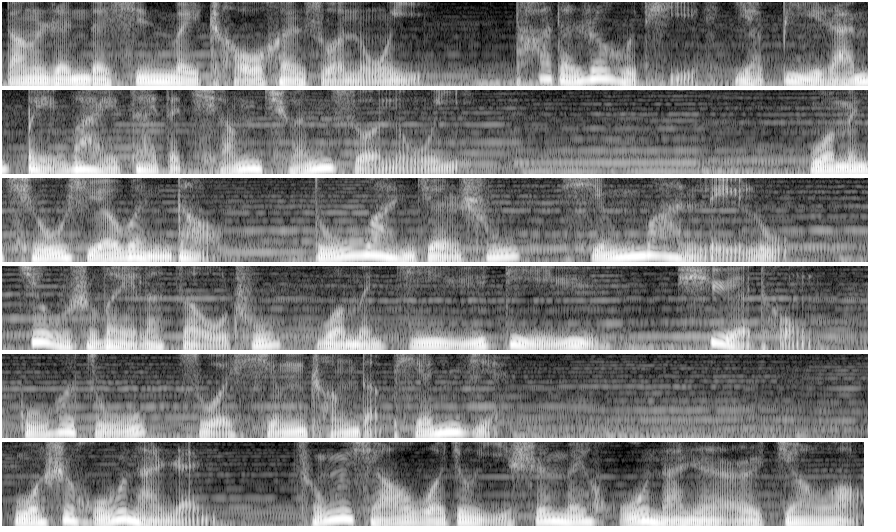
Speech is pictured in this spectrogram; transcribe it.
当人的心为仇恨所奴役，他的肉体也必然被外在的强权所奴役。我们求学问道，读万卷书，行万里路，就是为了走出我们基于地域、血统。国族所形成的偏见。我是湖南人，从小我就以身为湖南人而骄傲。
